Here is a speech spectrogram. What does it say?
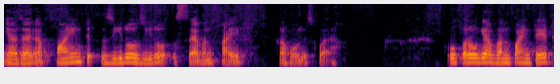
यह आ जाएगा point zero zero seven five का होल स्क्वायर ऊपर हो गया वन पॉइंट एट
